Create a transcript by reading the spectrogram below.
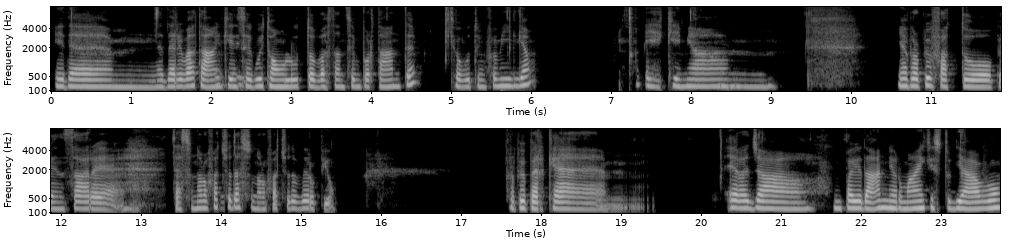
Ed è, mm, ed è arrivata anche in seguito a un lutto abbastanza importante che ho avuto in famiglia e che mi ha, mm. mi ha proprio fatto pensare, cioè se non lo faccio adesso non lo faccio davvero più. Proprio perché era già un paio d'anni ormai che studiavo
